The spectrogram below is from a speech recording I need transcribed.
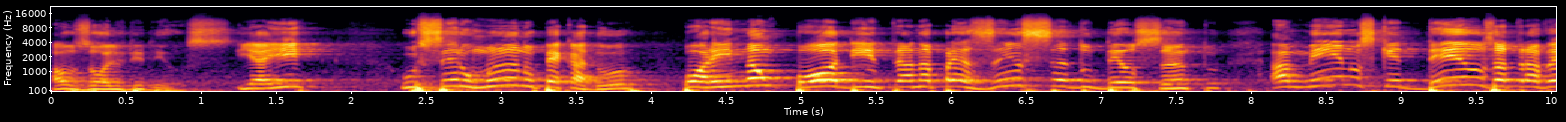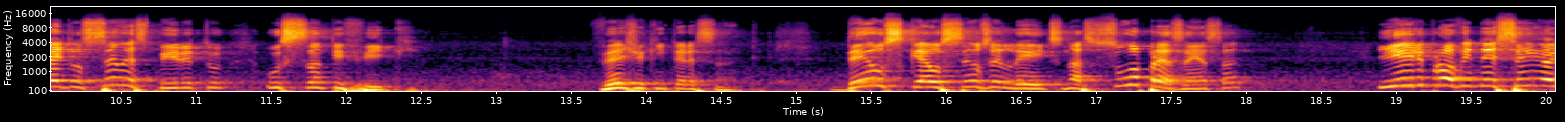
aos olhos de Deus. E aí, o ser humano pecador, porém, não pode entrar na presença do Deus Santo, a menos que Deus, através do seu Espírito, o santifique. Veja que interessante. Deus quer os seus eleitos na sua presença e ele providencia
